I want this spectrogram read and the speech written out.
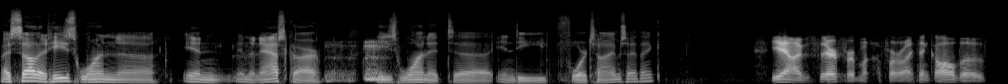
I saw that he's won uh, in in the NASCAR. He's won at uh, Indy four times, I think. Yeah, I was there for for I think all those.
